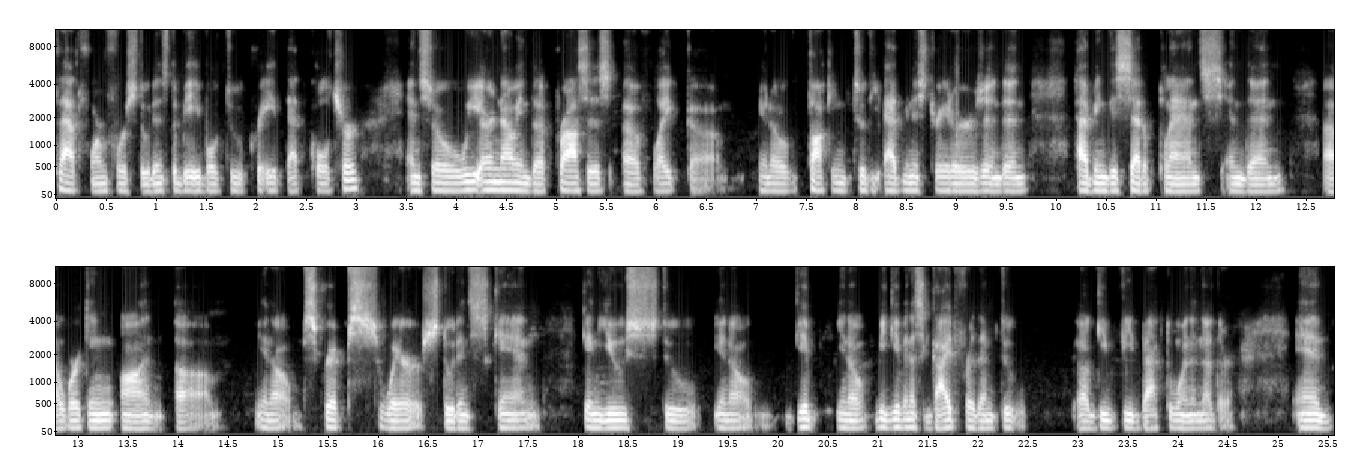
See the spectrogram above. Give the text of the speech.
platform for students to be able to create that culture. And so we are now in the process of like uh, you know talking to the administrators and then having this set of plans and then uh, working on um, you know scripts where students can can use to you know give you know be given as a guide for them to uh, give feedback to one another and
